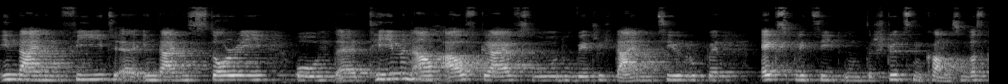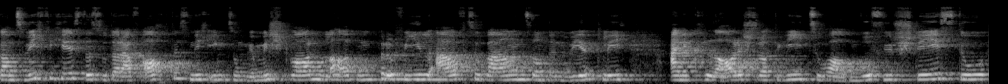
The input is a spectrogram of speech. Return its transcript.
in deinen Feed, äh, in deine Story und äh, Themen auch aufgreifst, wo du wirklich deine Zielgruppe explizit unterstützen kannst. Und was ganz wichtig ist, dass du darauf achtest, nicht irgendein so Gemischtwarenladenprofil aufzubauen, sondern wirklich eine klare Strategie zu haben. Wofür stehst du?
